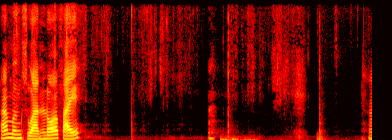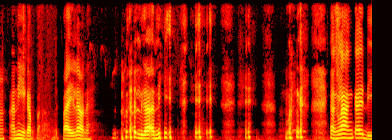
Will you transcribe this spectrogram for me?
พระเมืองสวนล้อไฟ อันนี้กับไปแล้วนะเหลืออันนี้ข้างล่างใกล้ดี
